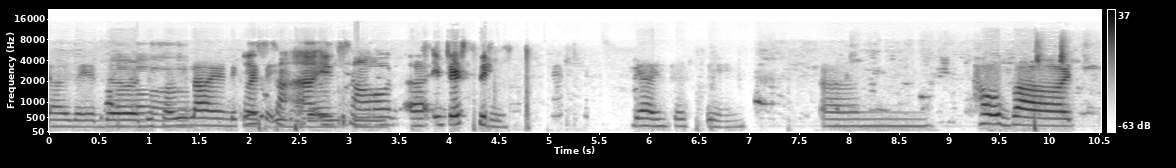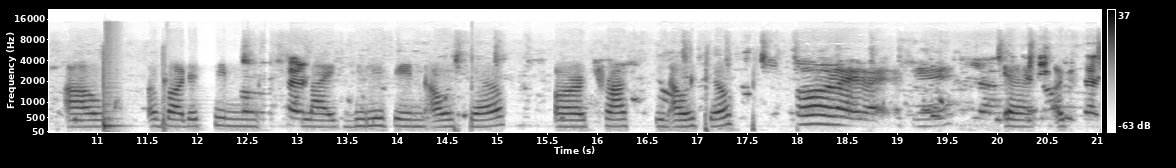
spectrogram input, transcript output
Uh, the the the storyline, the It, character sou- uh, very it sounds uh, interesting. yeah interesting. Um, how about uh, about the team like believe in ourselves or trust in ourselves? Oh right, right, okay. Yeah, Yeah, we can include that.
